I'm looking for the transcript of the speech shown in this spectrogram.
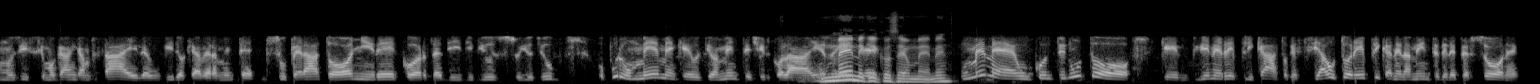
famosissimo Gangnam Style, un video che ha veramente superato ogni record di, di views su YouTube, oppure un meme che ultimamente circola in un rete. Un meme che cos'è un meme? Un meme è un contenuto che viene replicato, che si autoreplica nella mente delle persone,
